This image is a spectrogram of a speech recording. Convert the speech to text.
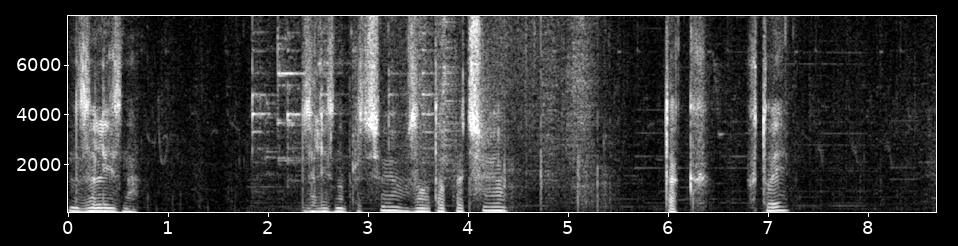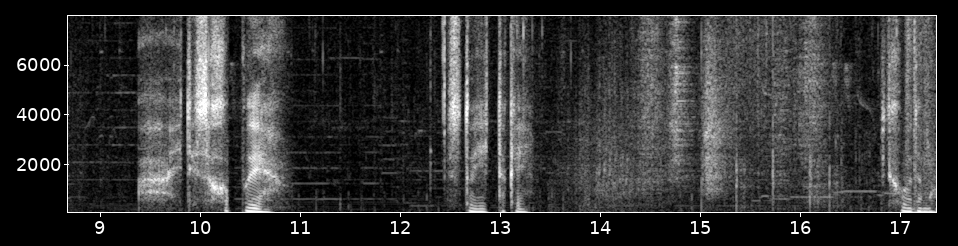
Залізна. Залізно працює, золото працює. Так, хто є? Ай, ти захопи. Стоїть такий. Підходимо.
